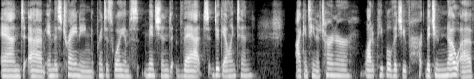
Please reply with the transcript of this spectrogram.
And um, in this training, Princess Williams mentioned that Duke Ellington, Ike and Tina Turner, a lot of people that you've heard, that you know of,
